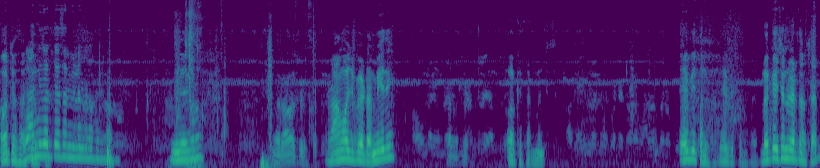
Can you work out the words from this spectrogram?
ఓకే సార్ దాని మీద వెళ్తే సార్ వీళ్ళకి దొరకదు. మీ దగ్గర? రామోజీపేట. మీది? ఓకే సార్ మంచి సార్ సార్ వేపిస్తాం సార్. లొకేషన్ పెడతాం సార్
